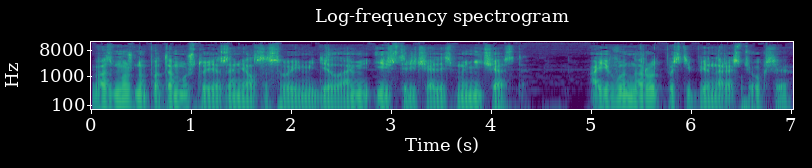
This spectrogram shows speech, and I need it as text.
Возможно, потому что я занялся своими делами и встречались мы нечасто. А его народ постепенно растекся,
